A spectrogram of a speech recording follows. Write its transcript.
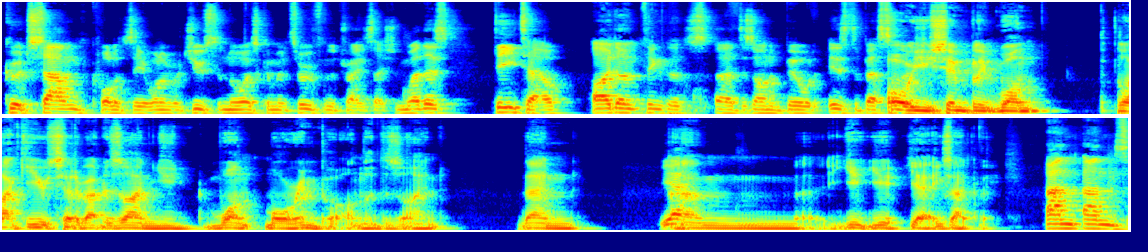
good sound quality. I want to reduce the noise coming through from the train station. Where there's detail, I don't think that uh, design and build is the best. Or solution. you simply want, like you said about design, you want more input on the design than yeah. um, you, you, yeah, exactly. and and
